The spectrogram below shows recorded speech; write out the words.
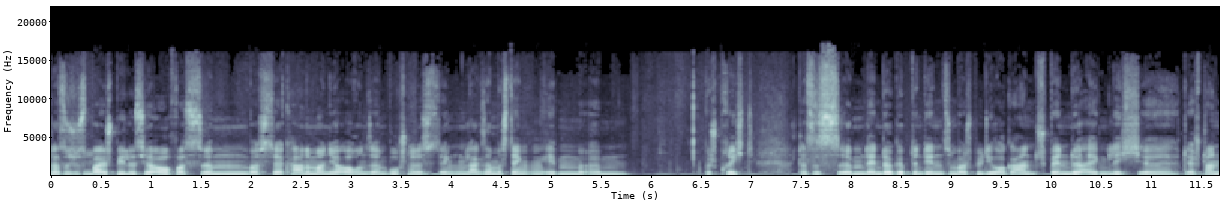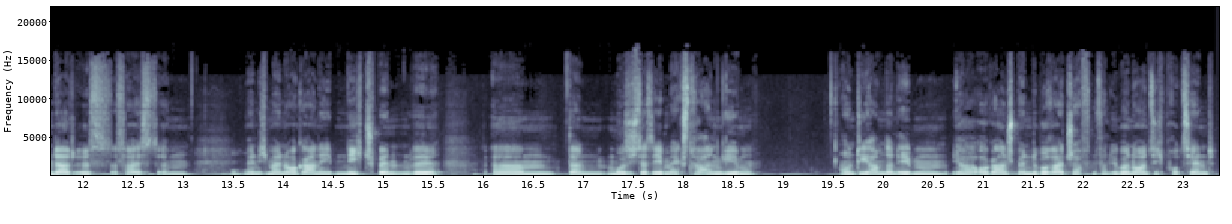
Klassisches mhm. Beispiel ist ja auch, was, ähm, was der Kahnemann ja auch in seinem Buch Schnelles Denken, Langsames Denken eben ähm, bespricht, dass es ähm, Länder gibt, in denen zum Beispiel die Organspende eigentlich äh, der Standard ist. Das heißt, ähm, mhm. wenn ich meine Organe eben nicht spenden will, ähm, dann muss ich das eben extra angeben. Und die haben dann eben ja Organspendebereitschaften von über 90 Prozent.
